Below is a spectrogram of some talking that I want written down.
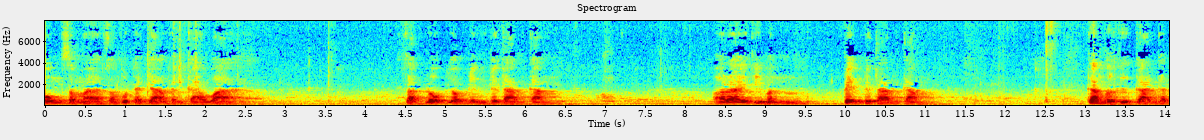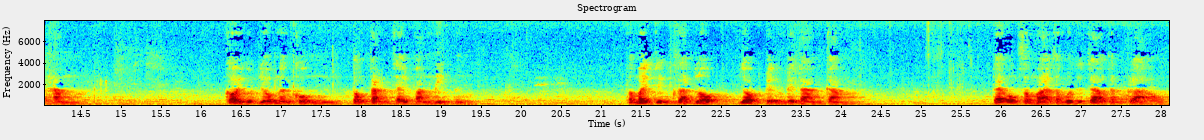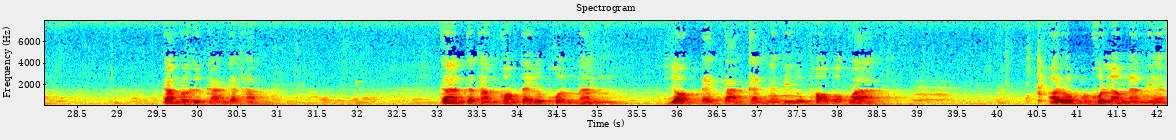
องค์สัมมาสัมพุทธเจ้าท่านกล่าวว่า สัตว์โลกย่อมเป็นไปตามกรรม อะไรที่มันเป็นไปตามกรรม กรรมก็คือการกระทำขอให้คุณโยมนั้นคงต้องตั้งใจฟังนิดหนึ่งทำไมจึงสัตว์โลกย่อมเป็นไปตามกรรม แต่องค์สมมาสัมพุทธเจ้าท่านกล่าว กรรมก็คือการกระทำ การกระทำของแต่ละคนนั้นย่อมแตกต่างกันอย่างที่หลวงพ่อบอกว่า อารมณ์ของคนเหล่านั้นเนี่ย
